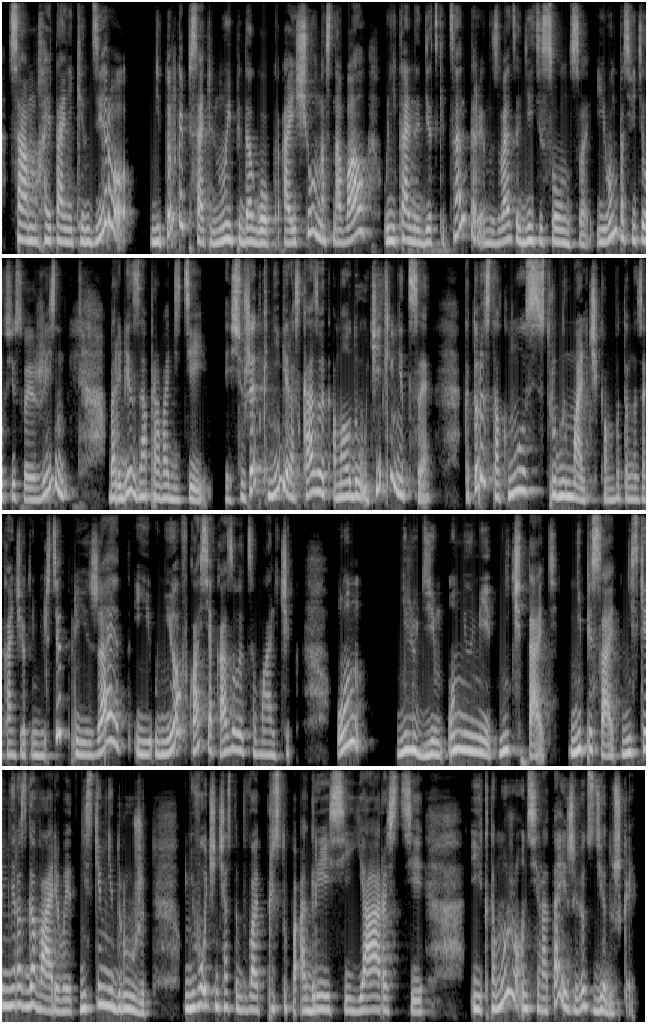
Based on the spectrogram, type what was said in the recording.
Сам Хайтани Кензиро не только писатель, но и педагог. А еще он основал уникальный детский центр, называется «Дети Солнца». И он посвятил всю свою жизнь борьбе за права детей. Сюжет книги рассказывает о молодой учительнице, которая столкнулась с трудным мальчиком. Вот она заканчивает университет, приезжает, и у нее в классе оказывается мальчик. Он нелюдим, он не умеет ни читать, ни писать, ни с кем не разговаривает, ни с кем не дружит. У него очень часто бывают приступы агрессии, ярости. И к тому же он сирота и живет с дедушкой.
